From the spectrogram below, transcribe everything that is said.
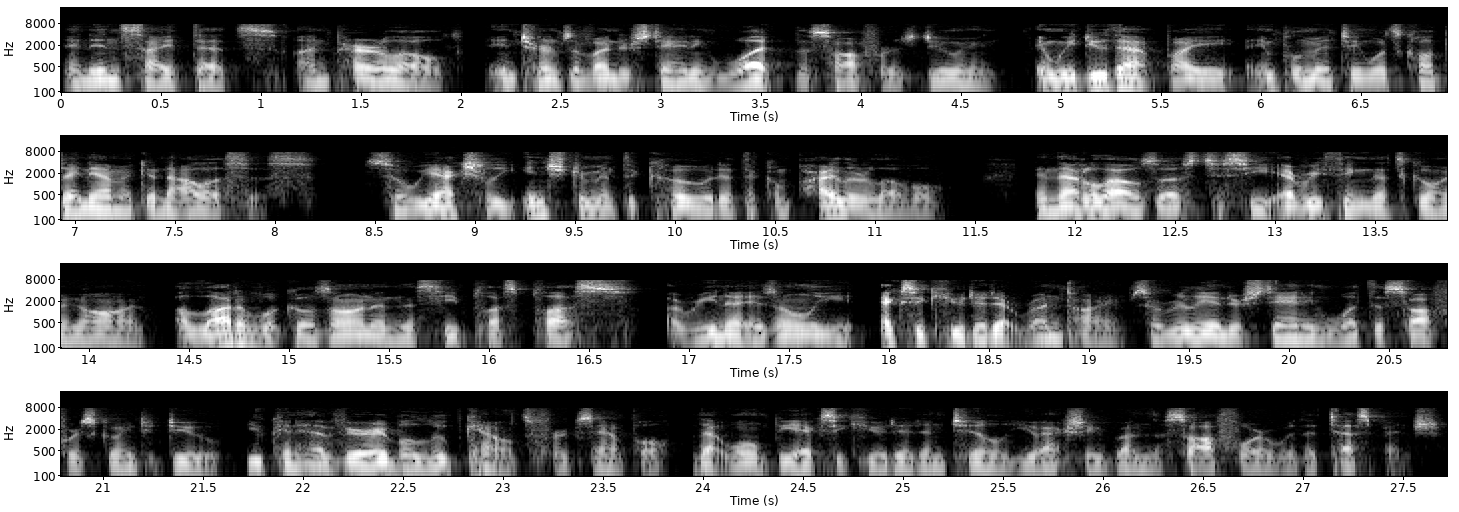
an insight that's unparalleled in terms of understanding what the software is doing. And we do that by implementing what's called dynamic analysis. So we actually instrument the code at the compiler level and that allows us to see everything that's going on. A lot of what goes on in the C++ arena is only executed at runtime, so really understanding what the software is going to do. You can have variable loop counts, for example, that won't be executed until you actually run the software with a test bench.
